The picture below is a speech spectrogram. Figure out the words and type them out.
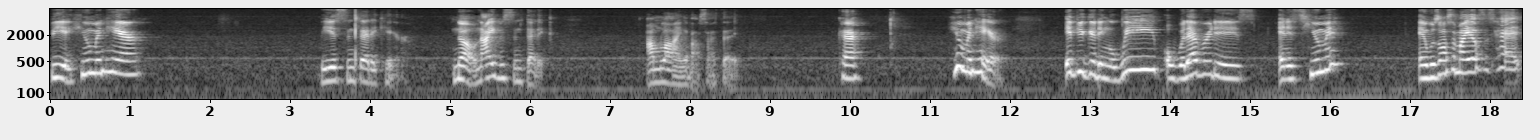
be it human hair, be it synthetic hair. No, not even synthetic. I'm lying about synthetic. Okay? Human hair. If you're getting a weave or whatever it is, and it's human, and it was on somebody else's head,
